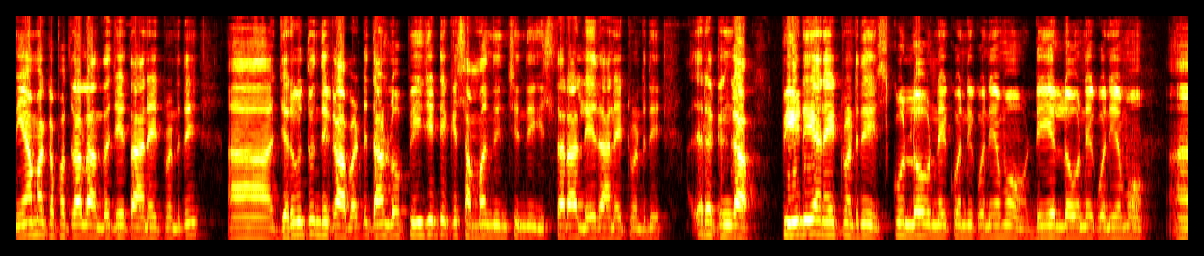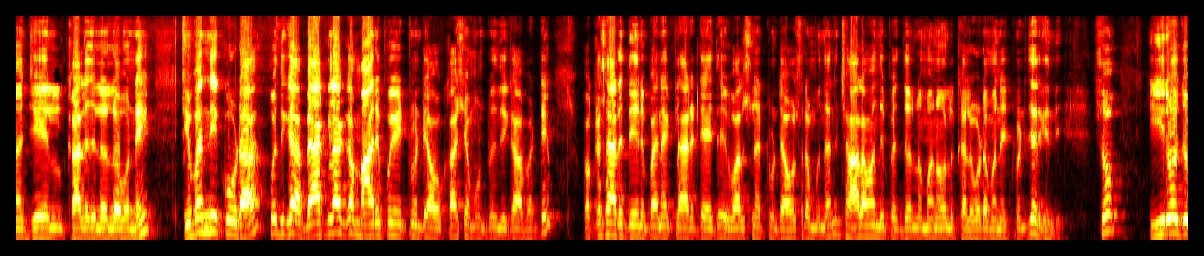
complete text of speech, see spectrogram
నియామక పత్రాల అందజేత అనేటువంటిది జరుగుతుంది కాబట్టి దానిలో పీజీటీకి సంబంధించింది ఇస్తారా లేదా అనేటువంటిది అదే రకంగా పీడీ అనేటువంటిది స్కూల్లో ఉన్నాయి కొన్ని కొన్ని ఏమో డిఎల్లో ఉన్నాయి కొన్ని ఏమో జేఎల్ కాలేజీలలో ఉన్నాయి. ఇవన్నీ కూడా కొద్దిగా బ్యాక్లాగ్గా మారిపోయేటువంటి అవకాశం ఉంటుంది కాబట్టి ఒకసారి దీనిపైన క్లారిటీ అయితే ఇవ్వాల్సినటువంటి అవసరం ఉందని చాలామంది పెద్దలను మనోళ్ళు కలవడం అనేటువంటి జరిగింది. సో ఈరోజు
